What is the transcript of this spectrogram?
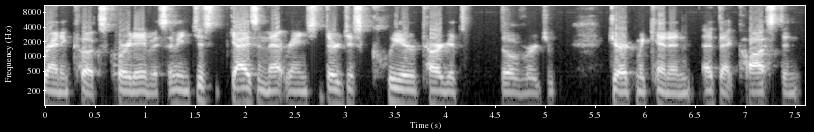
Brandin Cooks, Corey Davis. I mean, just guys in that range. They're just clear targets over J- Jerick McKinnon at that cost. And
